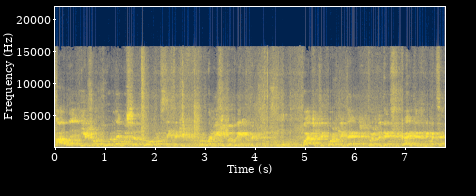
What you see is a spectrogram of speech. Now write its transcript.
Але якщо ми повернемося до простих таких проблем, які би ви ну, бачите кожен день, кожен день стикаєтесь з ними, це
